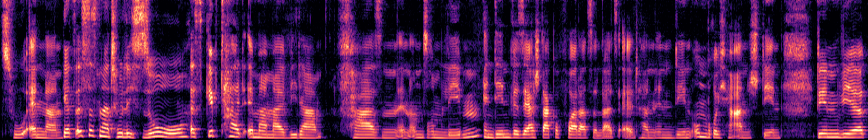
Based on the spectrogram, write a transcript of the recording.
zu ändern. Jetzt ist es natürlich so, es gibt halt immer mal wieder Phasen in unserem Leben, in denen wir sehr stark gefordert sind als Eltern, in denen Umbrüche anstehen, denen wir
